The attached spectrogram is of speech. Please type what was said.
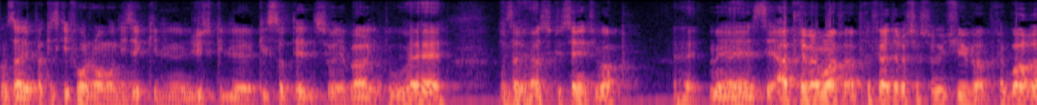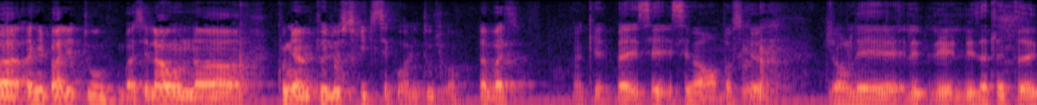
on savait pas qu'est-ce qu'ils font. Genre, on disait qu'ils juste qu'ils qu'ils sautaient sur les barres et tout. Ouais. On savait pas ce que c'est, tu vois. Mais c'est après vraiment, après faire des recherches sur YouTube, après voir euh, Hannibal et tout, bah c'est là où on a connu un peu le street, c'est quoi et tout, tu vois, la base. Ok, bah, c'est c'est marrant parce que genre les, les, les, les athlètes euh,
